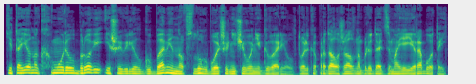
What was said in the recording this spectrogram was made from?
Китаенок хмурил брови и шевелил губами, но вслух больше ничего не говорил, только продолжал наблюдать за моей работой.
